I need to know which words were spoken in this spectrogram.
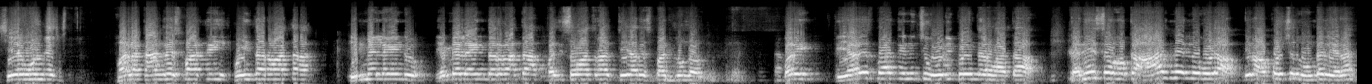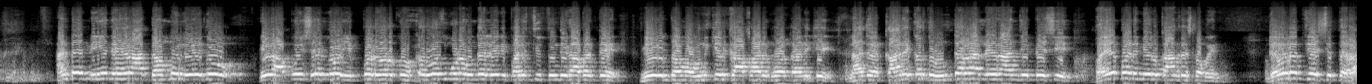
సీఎం ఉండే మళ్ళా కాంగ్రెస్ పార్టీ పోయిన తర్వాత ఎమ్మెల్యే అయిండు. ఎమ్మెల్యే అయిన తర్వాత పది సంవత్సరాలు టీఆర్ఎస్ పార్టీ ఉండవు మరి టిఆర్ఎస్ పార్టీ నుంచి ఓడిపోయిన తర్వాత కనీసం ఒక ఆరు నెలలు కూడా మీరు అపోజిషన్ ఉండలేరా? అంటే మీ దగ్గర దమ్ము లేదు. మీరు అపోజిషన్లో ఇప్పటి వరకు ఒక రోజు కూడా ఉండలేని పరిస్థితి ఉంది కాబట్టి మీరు తమ ఉనికిని కాపాడుకోవడానికి నా దగ్గర కార్యకర్తలు ఉంటారా లేరా అని చెప్పేసి భయపడి మీరు కాంగ్రెస్లో పోయింది డెవలప్ చేసి ఇస్తారా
